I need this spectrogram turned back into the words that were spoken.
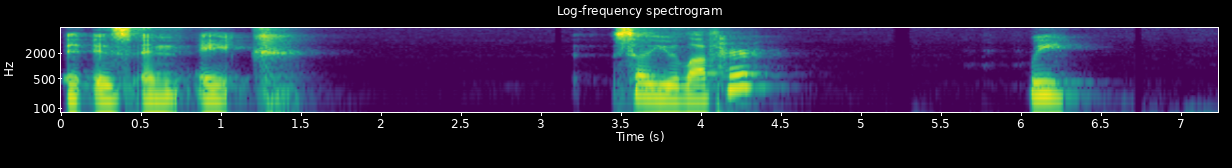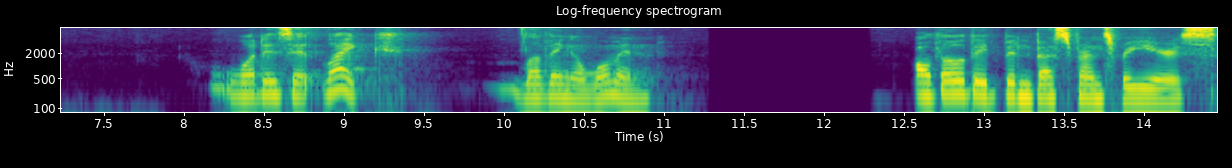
It is an ache. So you love her? We. What is it like, loving a woman? Although they'd been best friends for years,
